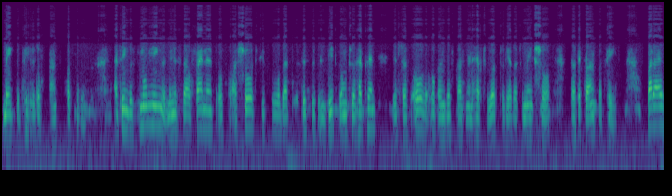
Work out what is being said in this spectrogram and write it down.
make the payment of funds possible. I think this morning the Minister of Finance also assured people that this is indeed going to happen. It's just all the organs of government have to work together to make sure that the grants are paid. But I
